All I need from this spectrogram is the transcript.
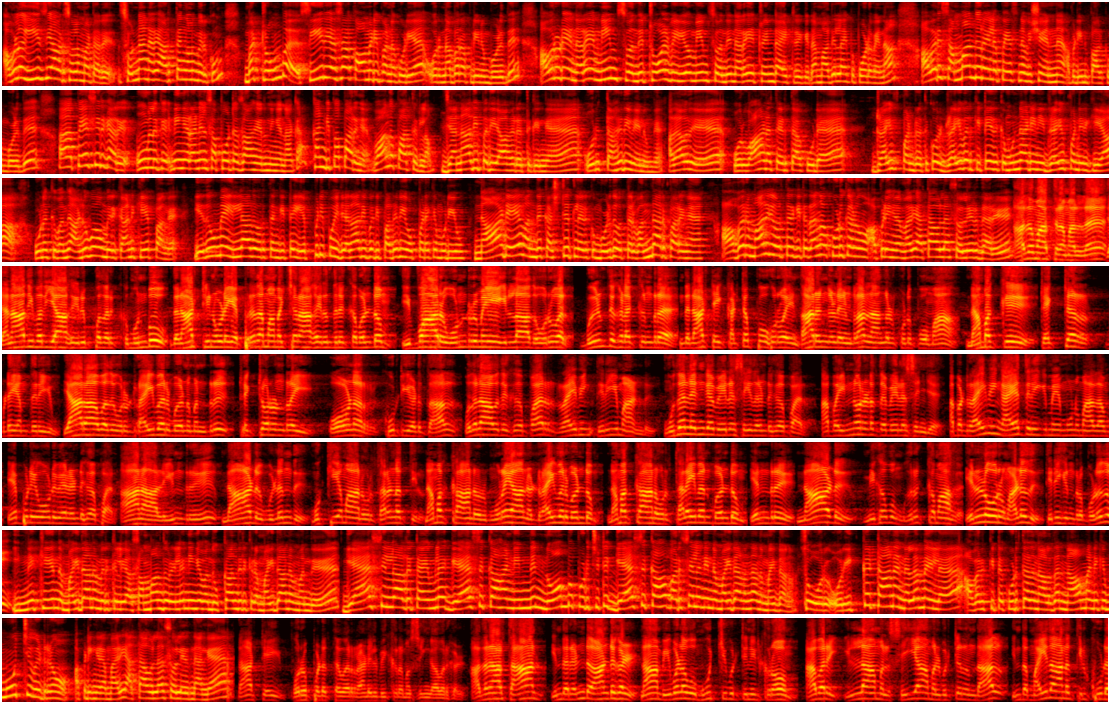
அவ்வளோ ஈஸியாக அவர் சொல்ல மாட்டார். சொன்னால் நிறைய அர்த்தங்களும் இருக்கும். பட் ரொம்ப சீரியஸாக காமெடி பண்ணக்கூடிய ஒரு நபர் அப்படின்னும் பொழுது அவருடைய நிறைய மீம்ஸ் வந்து ட்ரோல் வீடியோ மீம்ஸ் வந்து நிறைய ட்ரெண்ட் ஆகிட்டு இருக்கு. நம்ம அதெல்லாம் இப்போ போட வேணாம். அவர் சம்மாந்துறையில் பேசின விஷயம் என்ன அப்படின்னு பார்க்கும் பொழுது பேசியிருக்காரு. உங்களுக்கு நீங்கள் ரணில் சப்போர்ட்டர்ஸாக இருந்தீங்கன்னாக்கா கண்டிப்பாக பாருங்கள் வாங்க பார்த்துடலாம் ஜனாதிபதி ஆகிறதுக்குங்க ஒரு தகுதி வேணுங்க. அதாவது ஒரு வாகனத்தை எடுத்தால் கூட டிரைவ் பண்ணுறதுக்கு ஒரு டிரைவர்கிட்ட இதுக்கு முன்னாடி நீ டிரைவ் பண்ணிருக்கியா? உனக்கு வந்து அனுபவம் இருக்கான்னு கேட்பாங்க. எதுவுமே இல்லாத ஒருத்தங்கிட்ட எப்படி போய் ஜனாதிபதி பதவி ஒப்படைக்க முடியும்? நாடே வந்து கஷ்டத்தில் இருக்கும் பொழுது ஒருத்தர் வந்தார் பாருங்க. அவர் மாதிரி ஒருத்தர் கிட்ட தாங்க கொடுக்கணும் அப்படிங்கிற மாதிரி அத்தாவுல்லா சொல்லியிருந்தாரு. அது மாத்திரமல்ல ஜனாதிபதியாக இருப்பதற்கு முன்பு இந்த நாட்டினுடைய பிரதம அமைச்சராக இருந்திருக்க வேண்டும். இவ்வாறு ஒன்றுமே இல்லாத ஒருவர் வீழ்ந்து கிடக்கின்ற இந்த நாட்டை கட்டப்போகிறோம் தாருங்கள் என்றால் நாங்கள் கொடுப்போமா? நமக்கு டிராக்டர் விடயம் தெரியும். யாராவது ஒரு டிரைவர் வேணும் என்று டிராக்டர் ஒன்றை ஓனர் கூட்டி எடுத்தால் முதலாவது கேட்பார் டிரைவிங் தெரியுமாண்டு. முதல் எங்க வேலை செய்தண்டு கேட்பார் அப்ப இன்னொரு இடத்த வேலை செஞ்ச. அப்ப டிரைவிங் அயத்திரிக்குமே மூணு மாதம். எப்படி ஓடுவேலண்டு கேட்பார் ஆனால் இன்று நாடு விழுந்து முக்கியமான ஒரு தருணத்தில் நமக்கான ஒரு முறையான டிரைவர் வேண்டும். நமக்கான ஒரு தலைவன் வேண்டும் என்று நாடு மிகவும் இறுக்கமாக எல்லோரும் அழுது திரிகின்ற பொழுது இன்னைக்கு இந்த மைதானம் இருக்கு இல்லையா? சம்மாந்துறையில நீங்க வந்து உட்கார்ந்து இருக்கிற மைதானம் வந்து கேஸ் இல்லாத டைம்ல கேஸுக்காக நின்னு நோன்பு புடிச்சிட்டு கேஸுக்காக வரிசையில நின்ன மைதானம் தான் அந்த மைதானம். சோ ஒரு ஒரு இக்கட்டான நிலைமையில அவர்கிட்ட கொடுத்ததுனால தான் நாம் இன்னைக்கு மூச்சு விடுறோம் அப்படிங்கிற மாதிரி அத்தாவுல்லா சொல்லியிருந்தாங்க. நாட்டை பொறுப்படுத்தவர் ரணில் விக்ரமசிங்க அவர்கள். அதனால் தான் இந்த ரெண்டு ஆண்டுகள் நாம் இவ்வளவு மூச்சு விட்டு நிற்கிறோம். அவர் இல்லாமல் செய்யாமல் விட்டிருந்தால் இந்த மைதானத்தில் கூட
